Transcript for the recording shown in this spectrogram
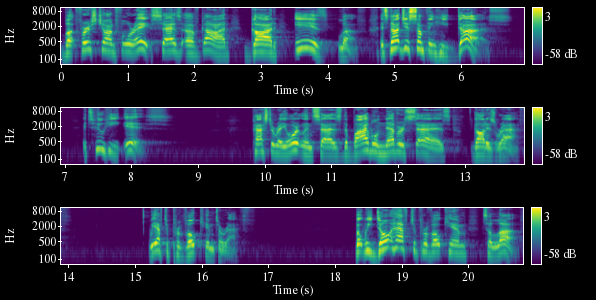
But 1 John 4 8 says of God, God is love. It's not just something he does, it's who he is. Pastor Ray Ortlund says the Bible never says God is wrath. We have to provoke him to wrath. But we don't have to provoke him to love.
